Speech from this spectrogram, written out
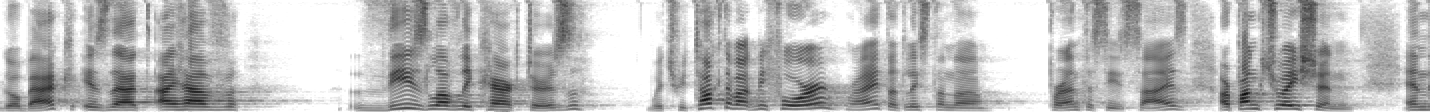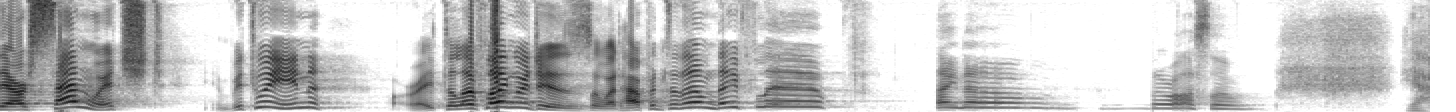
go back, is that I have these lovely characters, which we talked about before, right, at least on the parentheses size, are punctuation. And they are sandwiched in between right to left languages. So what happened to them? They flip. I know. They're awesome. Yeah.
